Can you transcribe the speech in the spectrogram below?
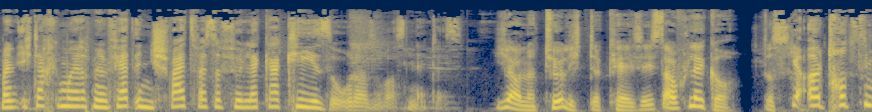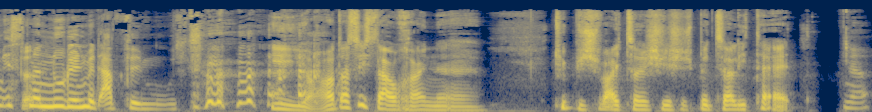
man, ich dachte immer, man fährt in die Schweiz, weißt du, für lecker Käse oder sowas Nettes. Ja, natürlich, der Käse ist auch lecker. Das, Ja, aber trotzdem isst man Nudeln mit Apfelmus. ja, das ist auch eine typisch schweizerische Spezialität. Ja.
